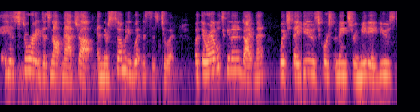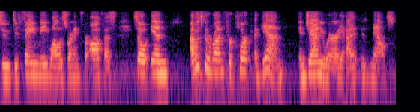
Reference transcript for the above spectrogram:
his story does not match up and there's so many witnesses to it but they were able to get an indictment which they used of course the mainstream media used to defame me while i was running for office so in i was going to run for clerk again in January, I announced.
